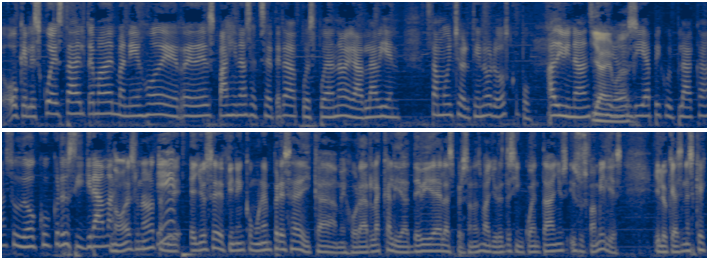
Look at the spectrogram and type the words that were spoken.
o que les cuesta el tema del manejo de redes, páginas, etcétera, pues puedan navegarla bien. Está muy chévere, tiene horóscopo, adivinanza, Y además- día, pico y placa, sudoku, crucigrama. No, es una nota. ¿Sí? Mire, ellos se definen como una empresa dedicada a mejorar la calidad de vida de las personas mayores de 50 años y sus familias. Y lo que hacen es que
